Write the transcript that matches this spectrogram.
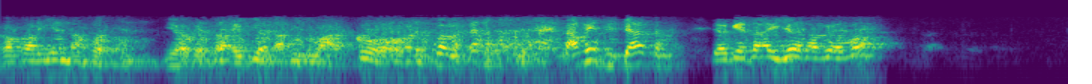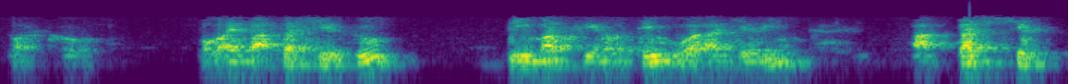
Rokok ini tak bosan. Ya kita iya tapi suarga. Tapi tidak, ya kita iya tapi apa? Suarga. Pokoknya Pak Basir itu, di makfirati wa ajarin atas sir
